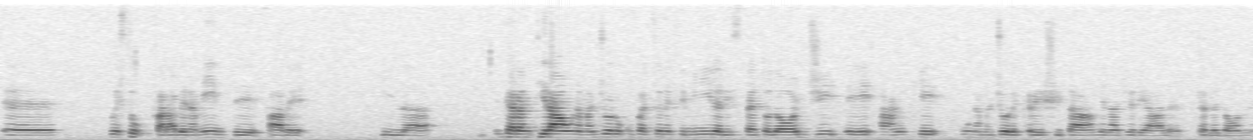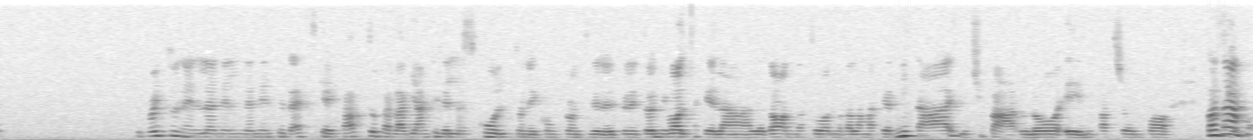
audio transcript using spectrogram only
eh, questo farà veramente fare il, garantirà una maggiore occupazione femminile rispetto ad oggi e anche una maggiore crescita manageriale per le donne. E poi tu nel, nel, nel, TEDx che hai fatto parlavi anche dell'ascolto nei confronti delle tue ogni volta che la, la, donna torna dalla maternità io ci parlo e mi faccio un po'... Cosa,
